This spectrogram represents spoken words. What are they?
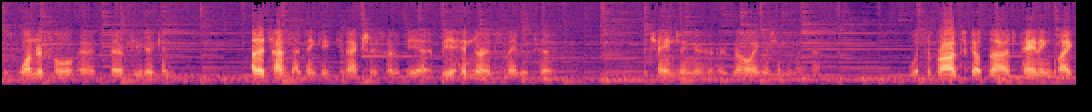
is wonderful and it's therapeutic, and other times I think it can actually sort of be a be a hindrance maybe to changing or, or growing or something like that. With the broad scope that I was painting, like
